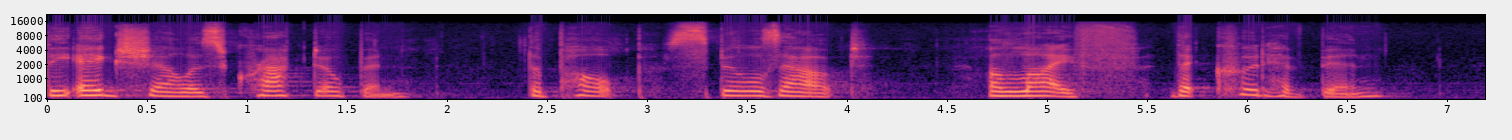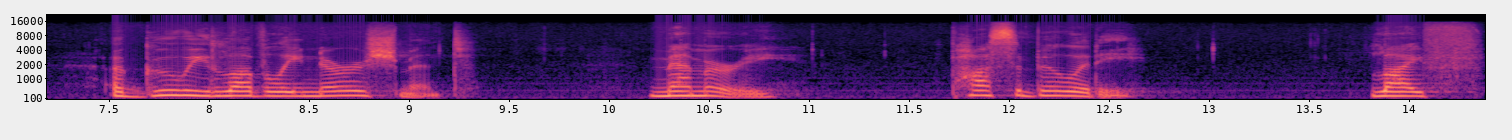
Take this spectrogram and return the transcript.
The eggshell is cracked open, the pulp spills out, a life that could have been, a gooey, lovely nourishment, memory, possibility. Life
